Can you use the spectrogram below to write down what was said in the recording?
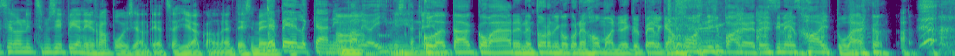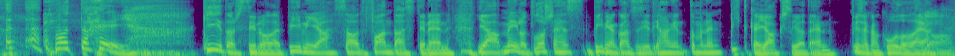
siellä on niitä semmoisia pieniä rapuja sieltä, että se hiekalle. Ei se. Ne pelkää niin Aa, paljon ihmistä. niin, Kuule, tää kova äärinen tornikokoinen homo, niin ne kyllä pelkää mua niin paljon, että ei sinne edes hait tule. Mutta hei, kiitos sinulle Pinja, sä oot fantastinen. Ja meillä on tulossa Pinjan kanssa siitä ihan tämmönen pitkä jakso, joten pysykää kuulolla ja Joo,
